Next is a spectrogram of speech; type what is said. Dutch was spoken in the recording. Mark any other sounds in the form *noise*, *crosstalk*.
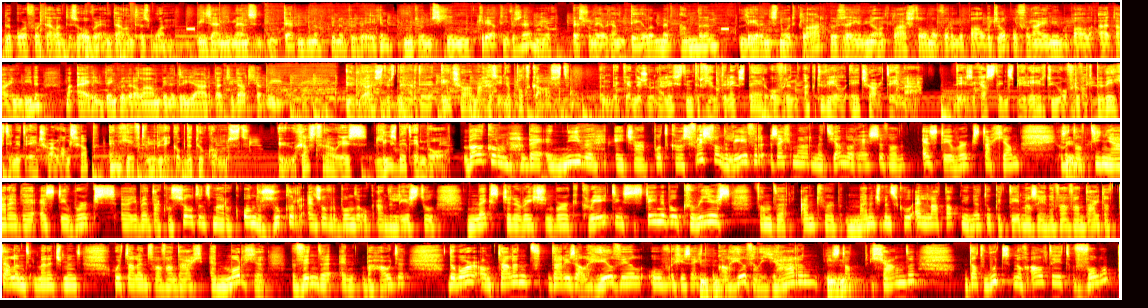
De war for talent is over en talent has won. Wie zijn die mensen intern die nog kunnen bewegen? Moeten we misschien creatiever zijn en nog personeel gaan delen met anderen? Leren is nooit klaar. We zijn je nu aan het klaarstomen voor een bepaalde job of we gaan je nu een bepaalde uitdaging bieden. Maar eigenlijk denken we er al aan binnen drie jaar dat je dat gaat doen. U luistert naar de HR Magazine podcast. Een bekende journalist interviewt een expert over een actueel HR-thema. Deze gast inspireert u over wat beweegt in het HR-landschap en geeft een blik op de toekomst. Uw gastvrouw is Liesbeth Imbo. Welkom bij een nieuwe HR-podcast. Fris van de lever, zeg maar, met Jan Dorijsen van SD Works. Dag Jan. Je zit al tien jaar bij SD Works. Eh, je bent daar consultant, maar ook onderzoeker en zo verbonden ook aan de leerstoel Next Generation Work, Creating Sustainable Careers van de Antwerp Management School. En laat dat nu net ook het thema zijn van vandaag, dat talent management, hoe het talent van vandaag en morgen vinden en behouden. De war on talent, daar is al heel veel over gezegd. Mhm. Ook al heel veel jaren is mhm. dat gaande. Dat woedt nog altijd volop?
